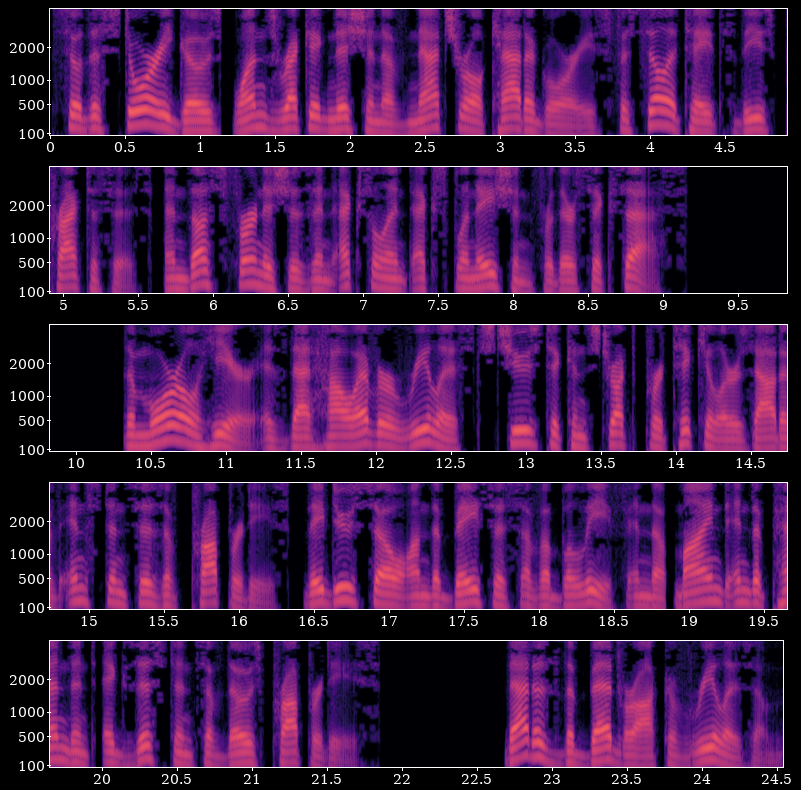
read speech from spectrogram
So the story goes, one's recognition of natural categories facilitates these practices, and thus furnishes an excellent explanation for their success. The moral here is that however realists choose to construct particulars out of instances of properties, they do so on the basis of a belief in the mind-independent existence of those properties. That is the bedrock of realism.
